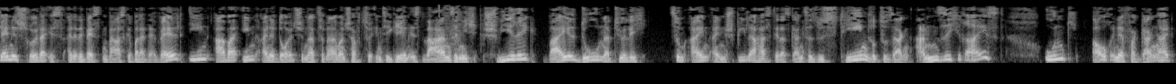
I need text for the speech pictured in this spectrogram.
Dennis Schröder ist einer der besten Basketballer der Welt. Ihn aber in eine deutsche Nationalmannschaft zu integrieren ist wahnsinnig schwierig, weil du natürlich zum einen einen Spieler hast, der das ganze System sozusagen an sich reißt und auch in der Vergangenheit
